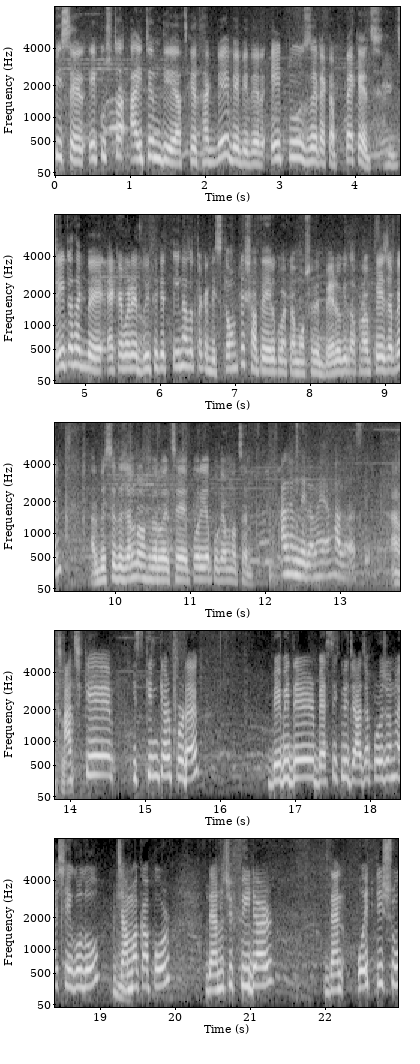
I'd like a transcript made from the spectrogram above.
পিসের একুশটা আইটেম দিয়ে আজকে থাকবে বেবিদের এ টু জেড একটা প্যাকেজ যেটা থাকবে একেবারে দুই থেকে তিন হাজার টাকা ডিসকাউন্টের সাথে এরকম একটা মশারি বেডও কিন্তু আপনারা পেয়ে যাবেন। আর বিস্তারিত জানব আমার সাথে রয়েছে পরিয়াপু কেমন আছেন? আলহামদুলিল্লাহ ভাইয়া ভালো আছি। আচ্ছা। আজকে স্কিন কেয়ার প্রোডাক্ট বেবিদের বেসিকলি যা যা প্রয়োজন হয় সেগুলো জামা কাপড় দেন হচ্ছে feeder then wet tissue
